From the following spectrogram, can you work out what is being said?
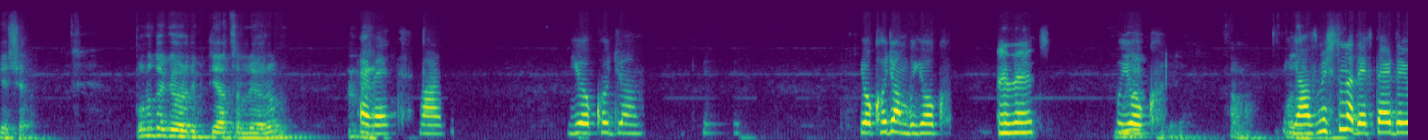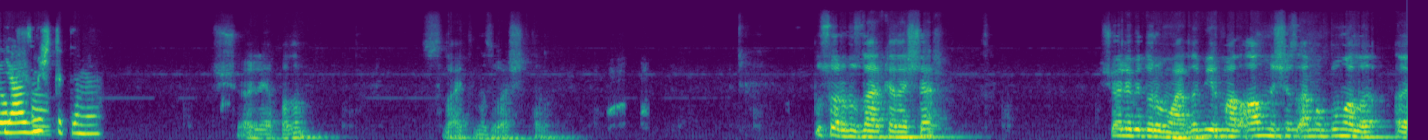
geçelim. Bunu da gördük diye hatırlıyorum. Evet var. Yok hocam. Yok hocam bu yok. Evet. Bu yok. Tamam. O zaman Yazmıştım da defterde yok şu an. Yazmıştık bunu. Şöyle yapalım. Slaytımızı başlatalım. Bu sorumuzda arkadaşlar şöyle bir durum vardı. Bir mal almışız ama bu malı e,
